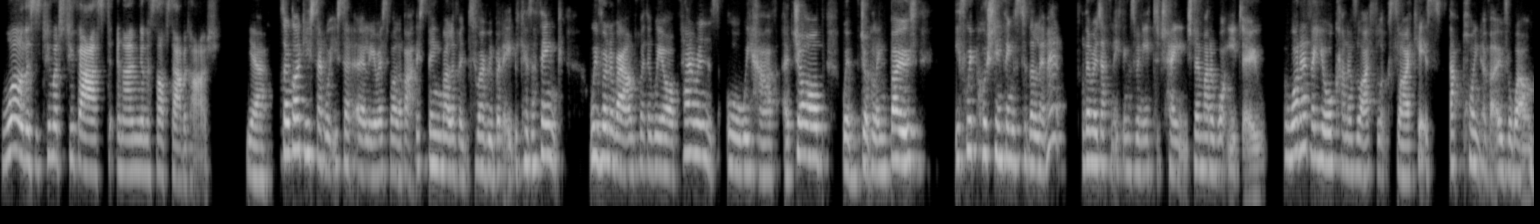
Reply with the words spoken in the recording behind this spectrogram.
whoa, this is too much too fast and I'm going to self sabotage? Yeah. So glad you said what you said earlier as well about this being relevant to everybody, because I think we run around, whether we are parents or we have a job, we're juggling both. If we're pushing things to the limit, there are definitely things we need to change no matter what you do. Whatever your kind of life looks like, it's that point of overwhelm.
